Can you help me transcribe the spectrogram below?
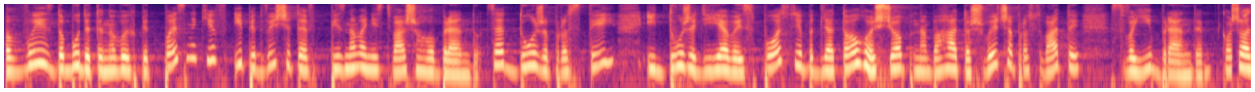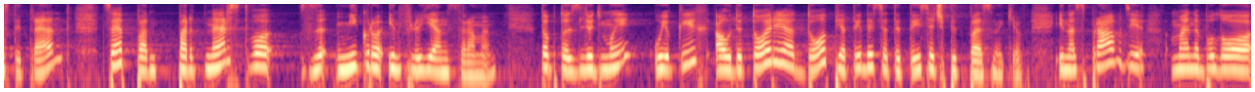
ви здобудете нових підписників і підвищите впізнаваність вашого бренду. Це дуже простий і дуже дієвий спосіб для того, щоб набагато швидше просувати свої бренди. Шостий тренд це партнерство з мікроінфлюєнсерами, тобто з людьми, у яких аудиторія до 50 тисяч підписників. І насправді в мене було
